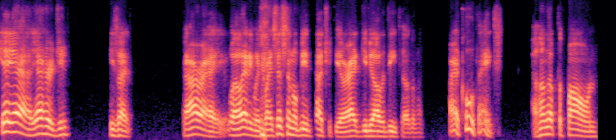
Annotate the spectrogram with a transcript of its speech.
yeah, yeah, yeah, I heard you. He's like, all right. Well, anyways, my assistant will be in touch with you. All right, give you all the details. I'm like, all right, cool, thanks. I hung up the phone,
